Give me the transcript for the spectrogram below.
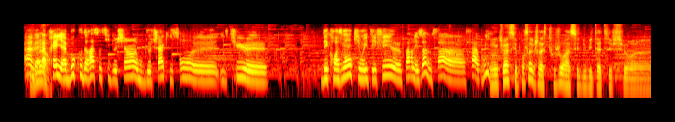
Ah, Il bah, meurt. après, il y a beaucoup de races aussi de chiens ou de chats qui sont euh, issus euh, des croisements qui ont été faits euh, par les hommes. Ça, ça oui. Donc tu vois, c'est pour ça que je reste toujours assez dubitatif sur, euh,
